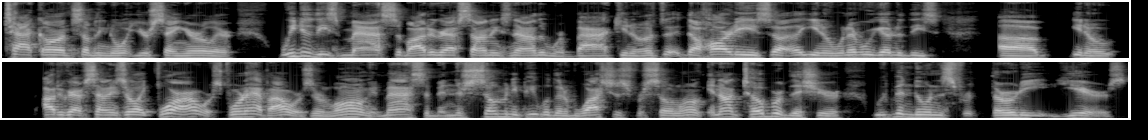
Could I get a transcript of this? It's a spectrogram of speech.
tack on something to what you're saying earlier. We do these massive autograph signings now that we're back. You know, the Hardys. Uh, you know, whenever we go to these, uh, you know, autograph signings, they're like four hours, four and a half hours. They're long and massive, and there's so many people that have watched us for so long. In October of this year, we've been doing this for 30 years,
